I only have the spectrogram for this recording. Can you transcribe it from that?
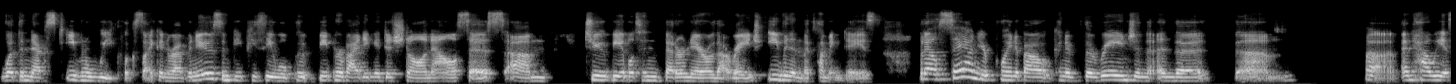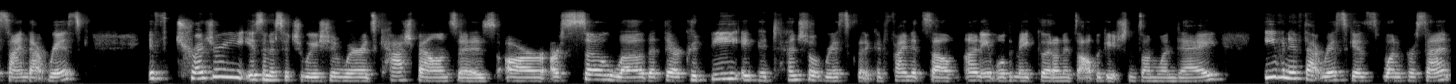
what the next even week looks like in revenues, and BPC will p- be providing additional analysis um, to be able to better narrow that range, even in the coming days. But I'll say on your point about kind of the range and the and the um, uh, and how we assign that risk if treasury is in a situation where its cash balances are are so low that there could be a potential risk that it could find itself unable to make good on its obligations on one day even if that risk is 1%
